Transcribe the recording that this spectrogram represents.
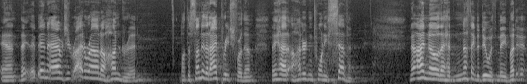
and they, they've been averaging right around 100. But the Sunday that I preached for them, they had 127. Now, I know that had nothing to do with me, but it,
